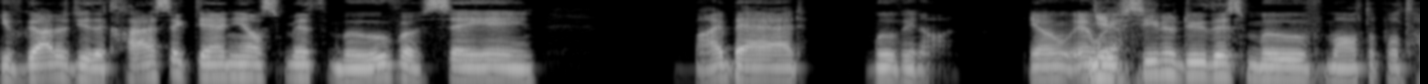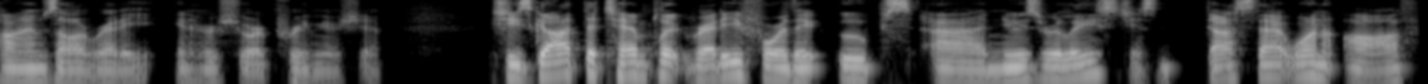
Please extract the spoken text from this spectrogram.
you've got to do the classic danielle smith move of saying my bad moving on you know and we've seen her do this move multiple times already in her short premiership. She's got the template ready for the oops uh, news release. Just dust that one off.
